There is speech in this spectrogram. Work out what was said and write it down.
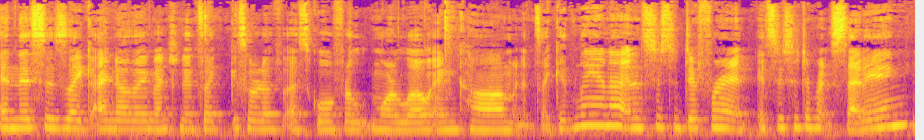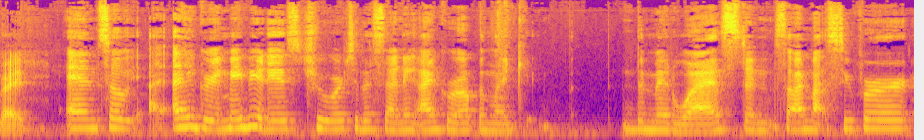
and this is like I know they mentioned it's like sort of a school for more low income and it's like Atlanta and it's just a different it's just a different setting. Right. And so I, I agree. Maybe it is truer to the setting. I grew up in like the Midwest, and so I'm not super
